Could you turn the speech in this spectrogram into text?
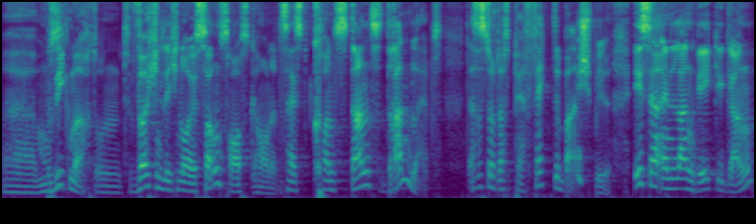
äh, Musik macht und wöchentlich neue Songs rausgehauen hat, das heißt, konstant dranbleibt. Das ist doch das perfekte Beispiel. Ist er einen langen Weg gegangen?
